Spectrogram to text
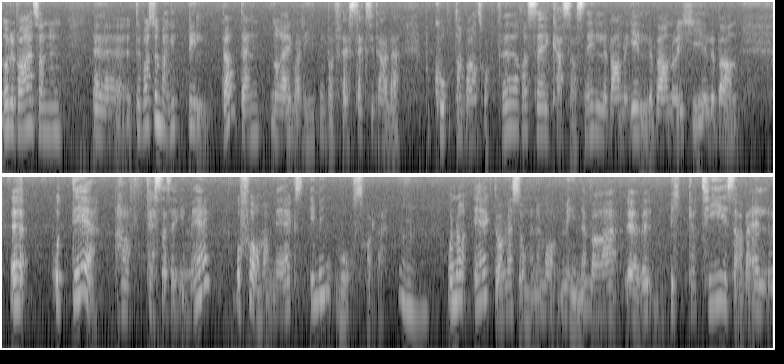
Og det var en sånn en, eh, Det var så mange bilder den når jeg var liten på 60-tallet, på hvordan barn skulle oppføre seg, hva som var snille barn og gilde barn og ikke gilde barn. Eh, og det har festa seg i meg og forma meg i min mors rolle. Og når jeg da, mens ungene mine var over bikka ti, så jeg var 11,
